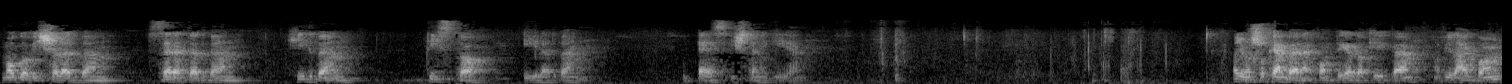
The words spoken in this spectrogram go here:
magaviseletben, szeretetben, hitben, tiszta életben. Ez Isten igéje. Nagyon sok embernek van példaképe a világban,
